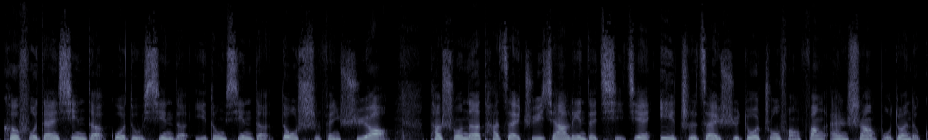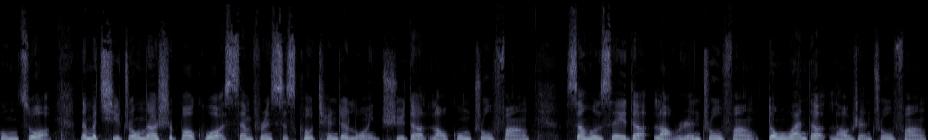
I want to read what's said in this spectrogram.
可负担性的、过渡性的、移动性的都十分需要。他说呢，他在居家令的期间一直在许多住房方案上不断的工作。那么其中呢，是包括 San Francisco Tenderloin 区的劳工住房、San Jose 的老人住房、东湾的老人住房、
